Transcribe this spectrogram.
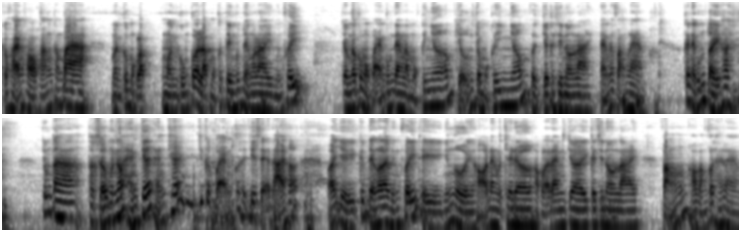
cái khoảng hồi khoảng tháng 3 mình có một lập, mình cũng có lập một cái team kiếm tiền online miễn phí. Trong đó có một bạn cũng đang là một cái nhóm trưởng trong một cái nhóm về chơi casino online, bạn nó vẫn làm. Cái này cũng tùy thôi. Chúng ta thật sự mình nói hạn chế hạn chế chứ các bạn có thể chia sẻ đại hết. Bởi vì kiếm tiền online miễn phí thì những người họ đang là trader hoặc là đang chơi casino online vẫn, họ vẫn có thể làm.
